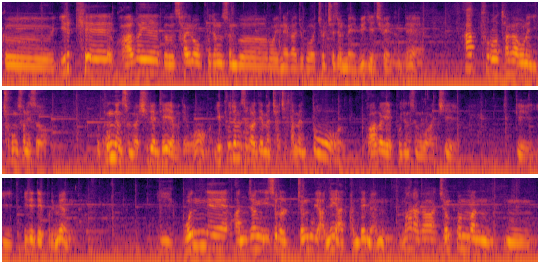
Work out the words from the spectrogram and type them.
그 이렇게 과거에 그 사회로 부정선거로 인해 가지고 절체절명의 위기에 처했는데 앞으로 다가오는 이 총선에서 공명선거가 실현돼야만 되고 이 부정선거가 되면 자칫하면 또 과거의 부정선거와 같이 이게 이- 이래 돼 버리면 이 원내 안정 이석을 전국이 안정이 안- 안 되면 나라가 정권만 음,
